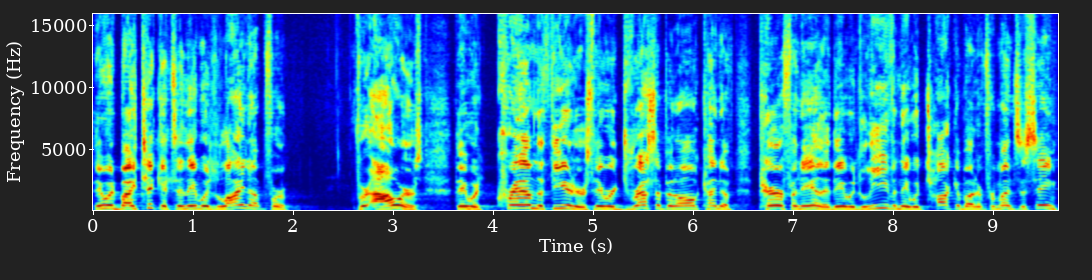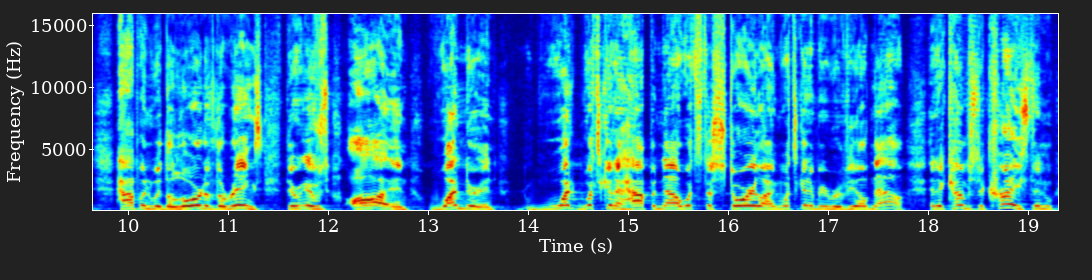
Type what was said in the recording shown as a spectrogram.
They would buy tickets and they would line up for For hours, they would cram the theaters. They would dress up in all kind of paraphernalia. They would leave and they would talk about it for months. The same happened with the Lord of the Rings. There it was awe and wonder and what, what's going to happen now? What's the storyline? What's going to be revealed now? And it comes to Christ, and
